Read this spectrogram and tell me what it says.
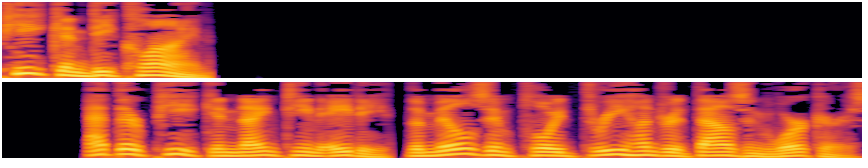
Peak and decline At their peak in 1980, the mills employed 300,000 workers.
